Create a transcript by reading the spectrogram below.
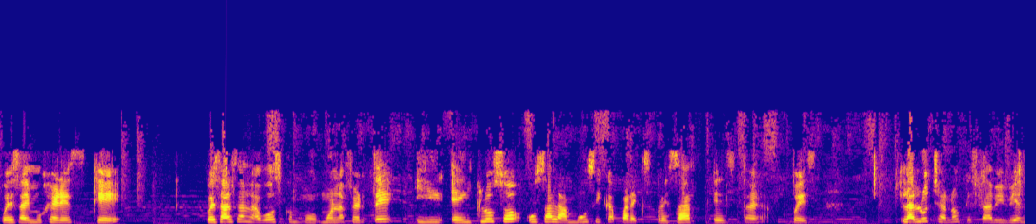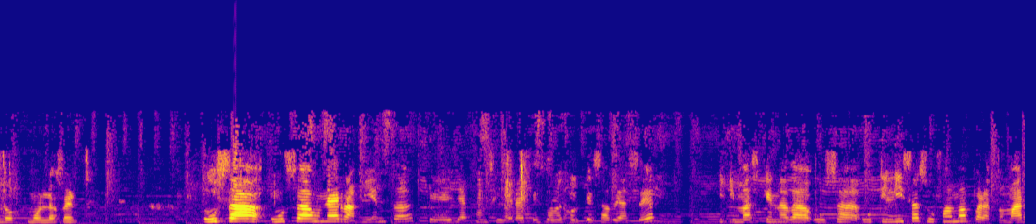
pues hay mujeres que pues alzan la voz como Mon Laferte y, e incluso usa la música para expresar esta pues la lucha, ¿no? Que está viviendo Mon Laferte. Usa, usa una herramienta que ella considera que es lo mejor que sabe hacer y más que nada usa, utiliza su fama para tomar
